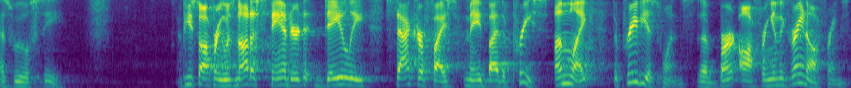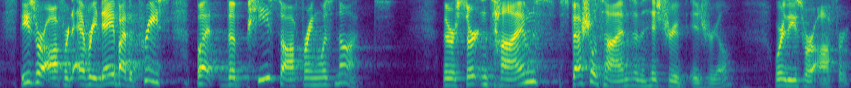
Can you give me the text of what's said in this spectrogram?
as we will see. Peace offering was not a standard daily sacrifice made by the priests, unlike the previous ones, the burnt offering and the grain offerings. These were offered every day by the priests, but the peace offering was not. There are certain times, special times in the history of Israel, where these were offered.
